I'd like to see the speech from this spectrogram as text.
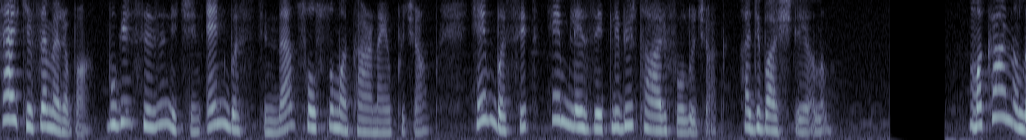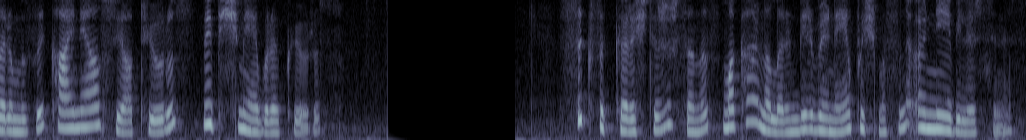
Herkese merhaba. Bugün sizin için en basitinden soslu makarna yapacağım. Hem basit hem lezzetli bir tarif olacak. Hadi başlayalım. Makarnalarımızı kaynayan suya atıyoruz ve pişmeye bırakıyoruz. Sık sık karıştırırsanız makarnaların birbirine yapışmasını önleyebilirsiniz.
